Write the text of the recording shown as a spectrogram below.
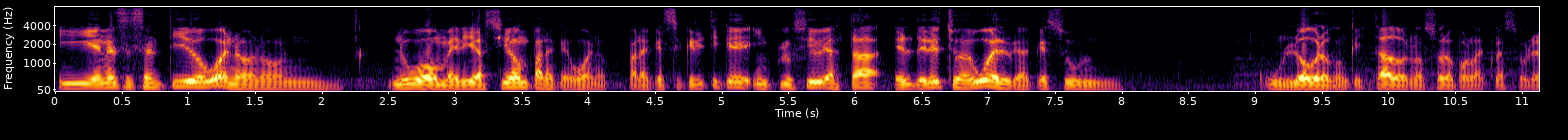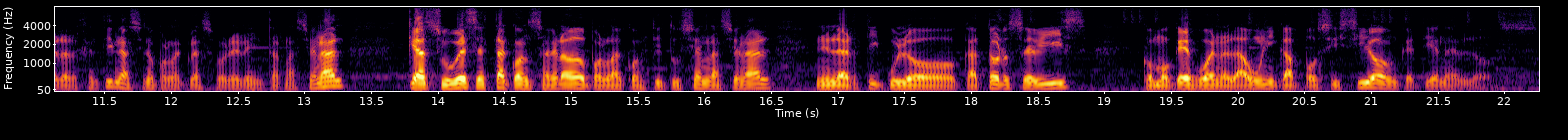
Y en ese sentido, bueno, no, hubo mediación para que, bueno, para que se critique inclusive hasta el derecho de huelga, que es un un logro conquistado no solo por la clase obrera argentina, sino por la clase obrera internacional, que a su vez está consagrado por la Constitución Nacional en el artículo 14 bis, como que es bueno la única posición que tienen los,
